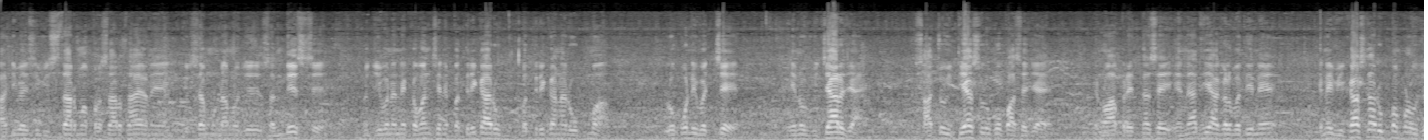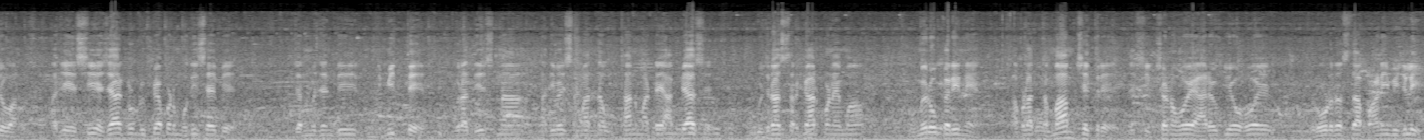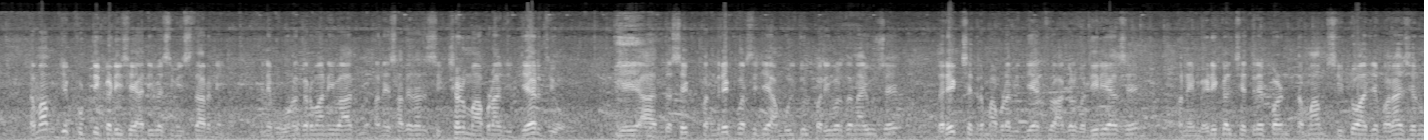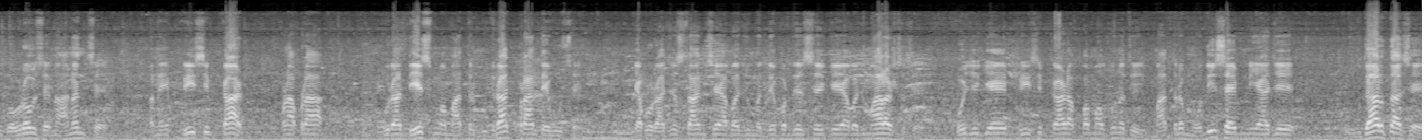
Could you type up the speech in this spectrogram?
આદિવાસી વિસ્તારમાં પ્રસાર થાય અને બિરસા મુંડાનો જે સંદેશ છે, એનું જીવન અને કવન છે અને પત્રિકા રૂપ, પત્રિકાના રૂપમાં લોકોની વચ્ચે એનો વિચાર જાય, સાચો ઇતિહાસ લોકો પાસે જાય, એનો આ પ્રયત્ન છે, એનાથી આગળ વધીને એને વિકાસના રૂપમાં પણ ઉજવવાનો છે. આજે એંસી હજાર કરોડ રૂપિયા પણ મોદી સાહેબે જન્મજયંતિ નિમિત્તે પૂરા દેશના આદિવાસી સમાજના ઉત્થાન માટે આપ્યા છે. ગુજરાત સરકાર પણ એમાં ઉમેરો કરીને આપણા તમામ ક્ષેત્રે શિક્ષણ હોય, આરોગ્ય હોય, રોડ, રસ્તા, પાણી, વીજળી, તમામ જે ખૂટતી કડી છે આદિવાસી વિસ્તારની, એને પૂર્ણ કરવાની વાત અને સાથે સાથે શિક્ષણમાં આપણા વિદ્યાર્થીઓ એ આ દસેક, પંદરેક વર્ષે જે આમૂલચૂલ પરિવર્તન આવ્યું છે, દરેક ક્ષેત્રમાં આપણા વિદ્યાર્થીઓ આગળ વધી રહ્યા છે અને મેડિકલ ક્ષેત્રે પણ તમામ સીટો આજે ભરાય છે, એનું ગૌરવ છે, એનો આનંદ છે. અને ફ્રી કાર્ડ પણ આપણા પૂરા દેશમાં માત્ર ગુજરાત પ્રાંત એવું છે કે આપણું રાજસ્થાન છે, આ બાજુ મધ્યપ્રદેશ છે કે આ બાજુ મહારાષ્ટ્ર છે. કોઈ જગ્યાએ ફ્રી શિપ કાર્ડ આપવામાં આવતું નથી. માત્ર મોદી સાહેબની આ જે ઉદારતા છે,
